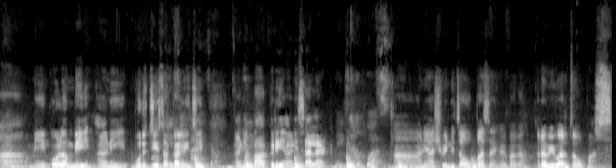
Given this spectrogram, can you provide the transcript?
हा, मी कोळंबी आणि बुर्जी सकाळीची आणि भाकरी आणि सॅलड. हा आणि अश्विनीचा उपास आहे हे बघा. रविवारचा उपास.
